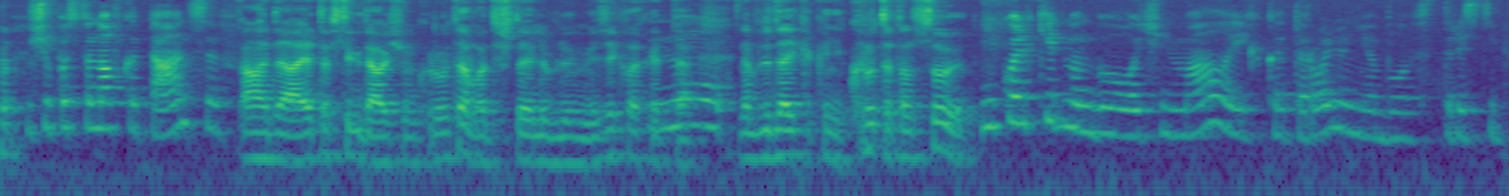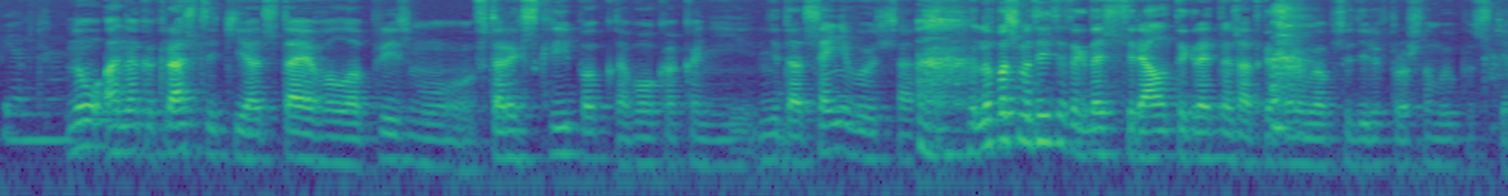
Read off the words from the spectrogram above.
Еще постановка танцев. А, да, это всегда очень круто. Вот что я люблю в мюзиклах, это Ну, наблюдать, как они круто танцуют. Николь Кидман было очень мало, и какая-то роль у нее была второстепенная. Ну, она как раз-таки отстаивала призму вторых скрипок, того, как они недооцениваются. Ну, посмотрите тогда сериал «Отыграть назад», который мы обсудили в прошлом выпуске.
